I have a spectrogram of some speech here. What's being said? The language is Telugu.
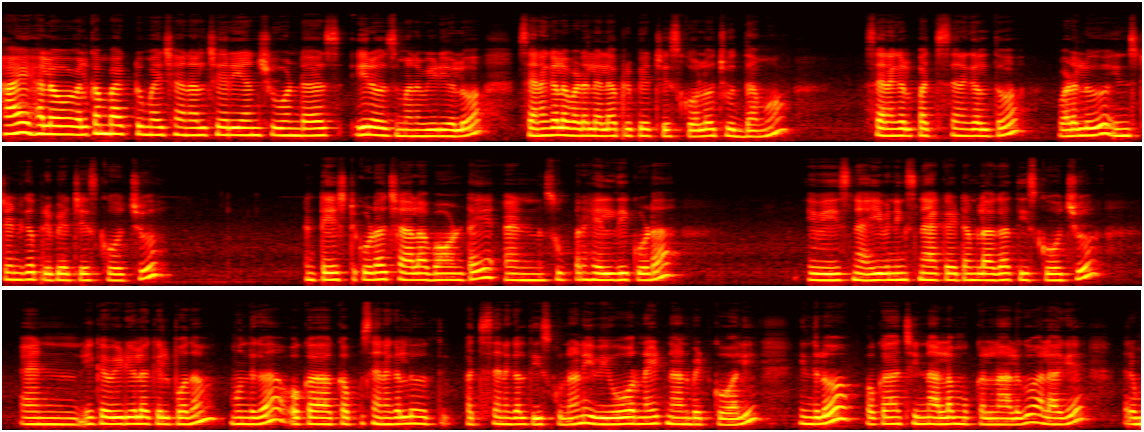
Hi hello. Welcome back to my channel cherry and shoe wonders. ఈరోజు మన వీడియోలో శనగల వడలు ఎలా ప్రిపేర్ చేసుకోవాలో చూద్దాము. శనగలు పచ్చి శనగలతో వడలు ఇన్స్టెంట్గా ప్రిపేర్ చేసుకోవచ్చు. అండ్ టేస్ట్ కూడా చాలా బాగుంటాయి అండ్ సూపర్ హెల్దీ కూడా. ఇవి స్నా ఈవినింగ్ స్నాక్ ఐటెం లాగా తీసుకోవచ్చు. అండ్ ఇక వీడియోలోకి వెళ్ళిపోదాం. ముందుగా ఒక కప్పు శనగలు పచ్చి శనగలు తీసుకున్నాను. ఇవి ఓవర్ నైట్ నానబెట్టుకోవాలి. ఇందులో ఒక చిన్న అల్లం ముక్కలు నాలుగు అలాగే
